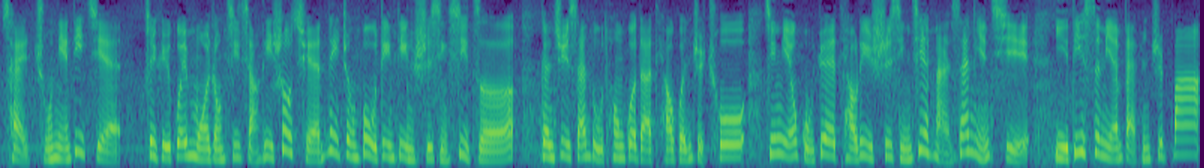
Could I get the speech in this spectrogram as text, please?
才逐年递减。至于规模容积奖励授权，内政部订定施行细则。根据三读通过的条文指出，今年五月条例施行届满三年起，以第四年百分之八、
